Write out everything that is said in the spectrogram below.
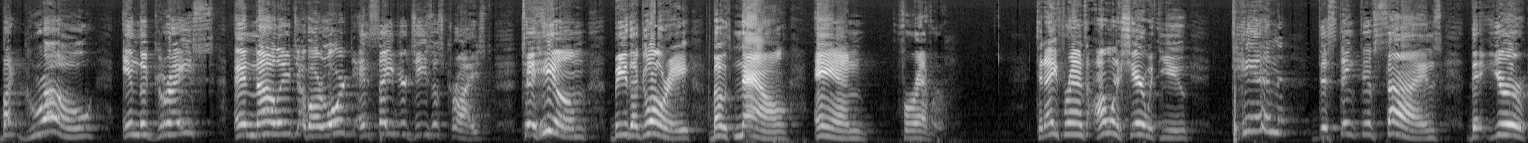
But grow in the grace and knowledge of our Lord and Savior Jesus Christ. To him be the glory both now and forever. Today, friends, I want to share with you 10 distinctive signs that you're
